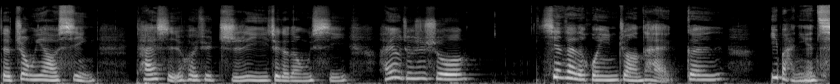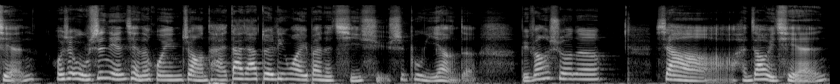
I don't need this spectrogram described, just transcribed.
的重要性，开始会去质疑这个东西。还有就是说，现在的婚姻状态跟一百年前或是五十年前的婚姻状态，大家对另外一半的期许是不一样的。比方说呢，像很早以前。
